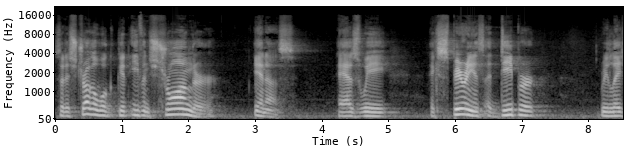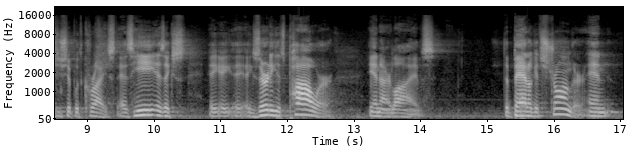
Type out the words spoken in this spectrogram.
So, the struggle will get even stronger in us as we experience a deeper relationship with Christ, as He is ex- exerting His power in our lives the battle gets stronger. And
